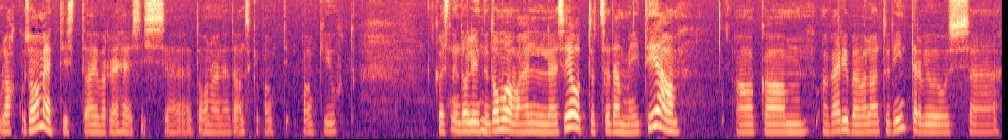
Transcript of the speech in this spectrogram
lahkus ametist, Aivar Rehe siis äh, toonane Danske pank, panki juht. kas need olid nüüd omavahel seotud, seda me ei tea, aga, aga Äripäevale antud intervjuus äh,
